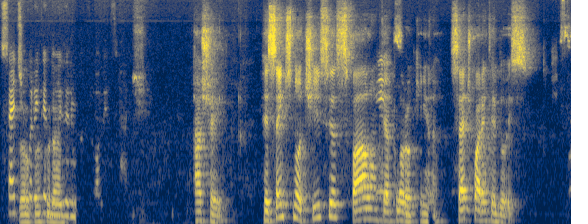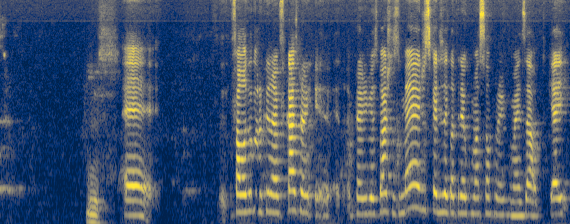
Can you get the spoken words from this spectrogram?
7h42 ele mandou a mensagem. Achei. Recentes notícias falam Isso. que a cloroquina. 7h42. Isso. Isso. É, falou que a cloroquina é eficaz para níveis baixos e médios, quer dizer que ela teria alguma ação para um nível mais alto? Que aí,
